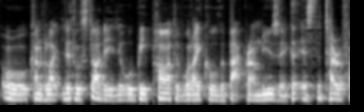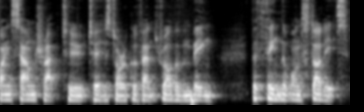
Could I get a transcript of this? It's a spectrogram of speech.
or kind of like little studied, it will be part of what I call the background music. It's the terrifying soundtrack to, to historical events rather than being the thing that one studies.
